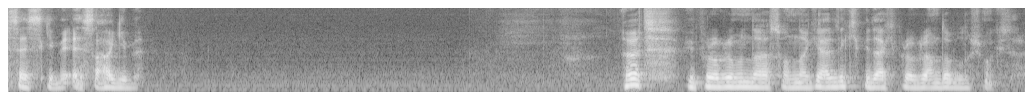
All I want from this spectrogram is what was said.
SS gibi, SA gibi. Evet, bir programın daha sonuna geldik. Bir dahaki programda buluşmak üzere.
